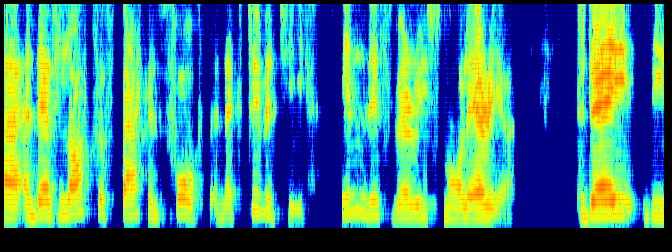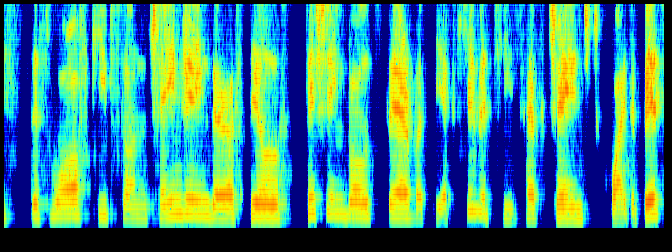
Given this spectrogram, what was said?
uh, and there's lots of back and forth and activity in this very small area today, these, this wharf keeps on changing. There are still fishing boats there, but the activities have changed quite a bit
